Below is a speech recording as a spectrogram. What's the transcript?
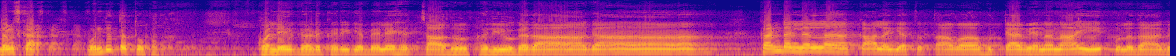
ನಮಸ್ಕಾರ. ಒಂದು ತತ್ವಪದ. ಕೊಲೆ ಗಡಕರಿಗೆ ಬೆಲೆ ಹೆಚ್ಚಾದು ಕಲಿಯುಗದಾಗ. ಕಂಡಲ್ಲೆಲ್ಲ ಕಾಲ ಎತ್ತುತ್ತಾವ ಹುಟ್ಟ್ಯಾವೇನ ನಾಯಿ ಕುಲದಾಗ.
